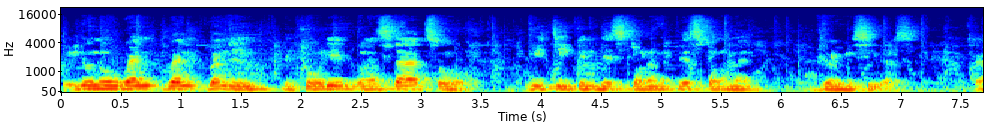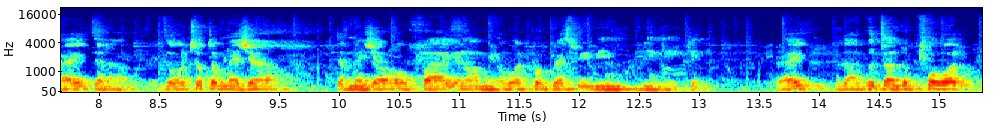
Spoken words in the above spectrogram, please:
we don't know when when when the, the pro league gonna start, so we taking this tournament this tournament very serious, right? And um, it's also to measure to measure how far you know I mean what progress we been been making, right? But I'm going to look forward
